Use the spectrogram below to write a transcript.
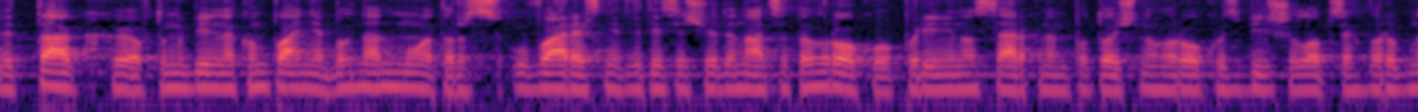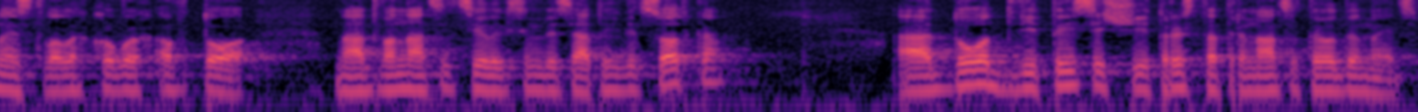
Відтак, автомобільна компанія Богдан Моторс у вересні 2011 року порівняно з серпнем поточного року збільшила обсяг виробництва легкових авто на 12,7% до 2313 одиниць.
